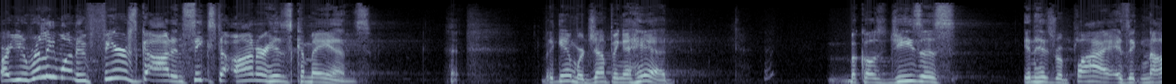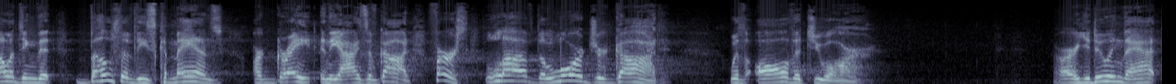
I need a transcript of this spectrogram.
Are you really one who fears God and seeks to honor his commands? But again, we're jumping ahead because Jesus, in his reply, is acknowledging that both of these commands are great in the eyes of God. First, love the Lord your God with all that you are. Are you doing that?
